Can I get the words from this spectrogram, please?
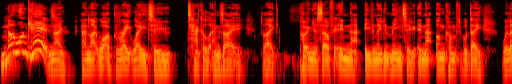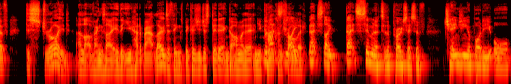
no one cares. No. And like, what a great way to tackle anxiety. Like, putting yourself in that, even though you didn't mean to, in that uncomfortable day will have destroyed a lot of anxiety that you had about loads of things because you just did it and got on with it and you can't control like, it. That's like that's similar to the process of changing your body, or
